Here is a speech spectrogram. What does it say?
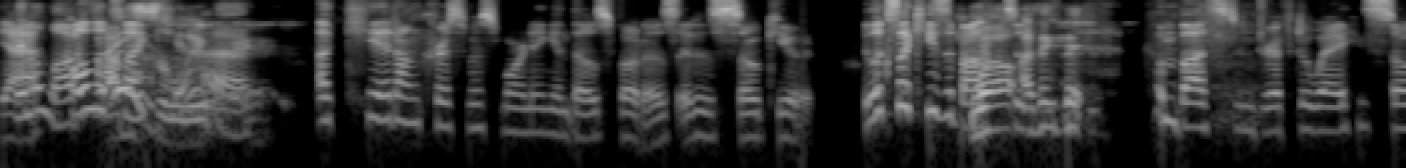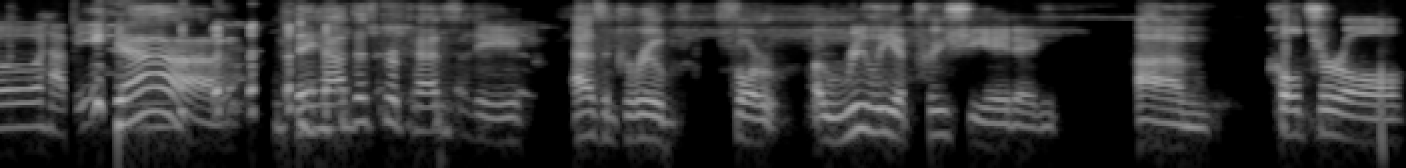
yeah. in a lot Paul of looks like yeah. a kid on Christmas morning in those photos. It is so cute. It looks like he's about Well, to I think that combust and drift away. He's so happy. yeah they have this propensity as a group for really appreciating um, cultural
